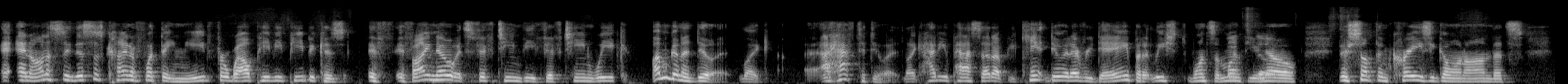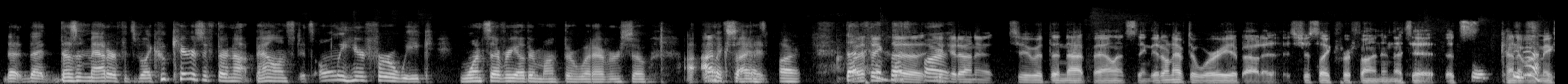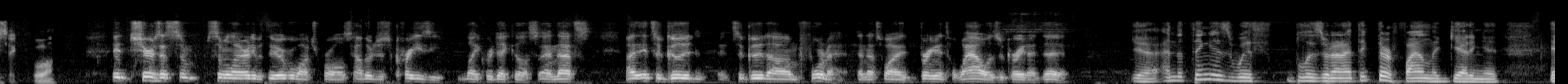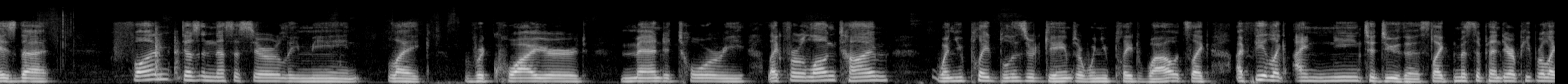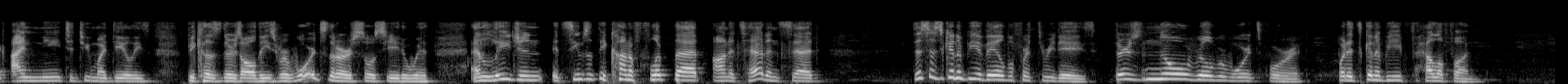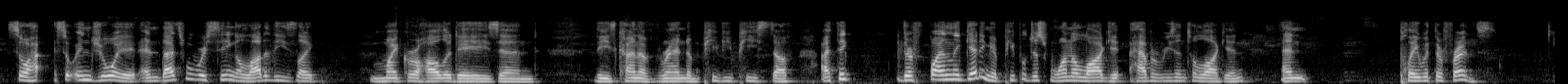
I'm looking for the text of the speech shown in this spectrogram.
And, and honestly, this is kind of what they need for WoW PvP because if if I know it's 15 v 15 week, I'm gonna do it. Like I have to do it. Like, how do you pass that up? You can't do it every day, but at least once a month, you know, there's something crazy going on that's that that doesn't matter if it's like who cares if they're not balanced it's only here for a week once every other month or whatever so I, am excited the part. That's well, I think the, part. you hit on it too with the not balanced thing they don't have to worry about it it's just like for fun and that's it that's well, kind of yeah. what makes it cool it shares that some similarity with the overwatch brawls how they're just crazy like ridiculous and that's it's a good it's a good um, format and that's why bringing it to wow is a great idea yeah, and the thing is with Blizzard, and I think they're finally getting it, is that fun doesn't necessarily mean like required, mandatory. Like for a long time, when you played Blizzard games or when you played WoW, it's like I feel like I need to do this. Like Mists of Pandaria, people are like, I need to do my dailies because there's all these rewards that are associated with. And Legion, it seems that they kind of flipped that on its head and said, this is going to be available for three days. There's no real rewards for it, but it's going to be hella fun. So so enjoy it, and that's what we're seeing. A lot of these like micro holidays and these kind of random PvP stuff. I think they're finally getting it. People just want to log in, have a reason to log in, and play with their friends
